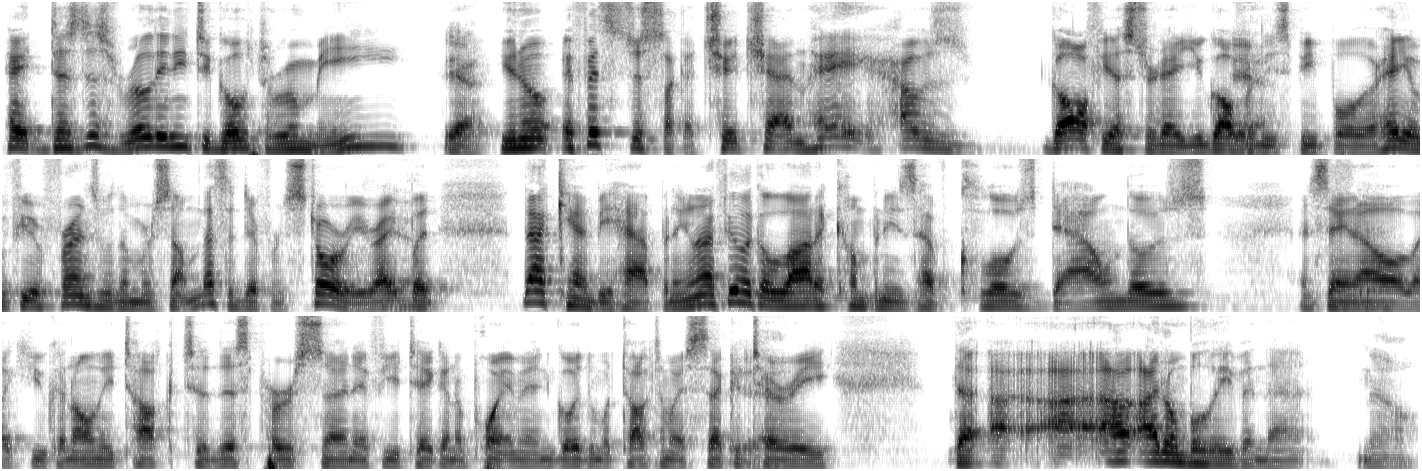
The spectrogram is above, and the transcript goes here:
hey, does this really need to go through me? yeah You know, if it's just like a chit chat and hey, how's golf yesterday? You golf with these people, or hey, if you're friends with them or something, that's a different story, right? Yeah. But that can't be happening. And I feel like a lot of companies have closed down those and saying, oh, like you can only talk to this person if you take an appointment, go to talk to my secretary. That I, I I don't believe in that. no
